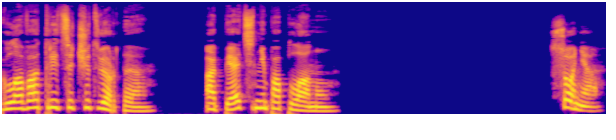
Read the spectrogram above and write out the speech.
Глава 34. Опять не по плану. Соня.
